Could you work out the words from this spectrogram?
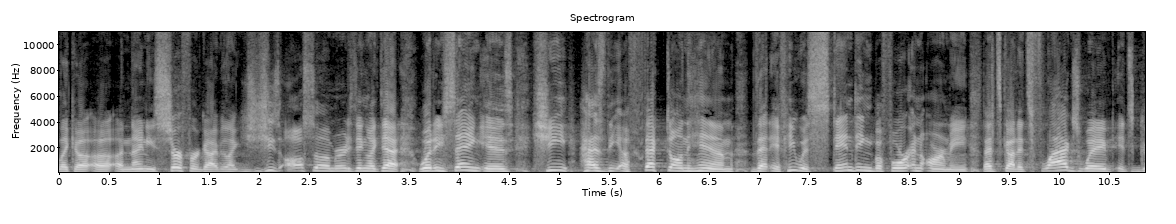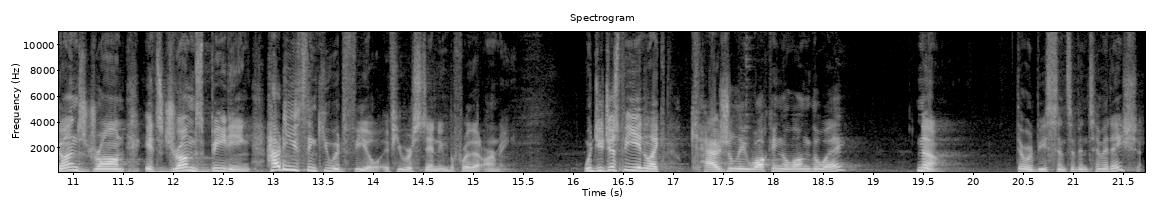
like a, a, a 90s surfer guy, being like, she's awesome or anything like that. What he's saying is she has the effect on him that if he was standing before an army that's got its flags waved, its guns drawn, its drums beating, how do you think you would feel if you were standing before that army? Would you just be in like casually walking along the way? No. There would be a sense of intimidation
